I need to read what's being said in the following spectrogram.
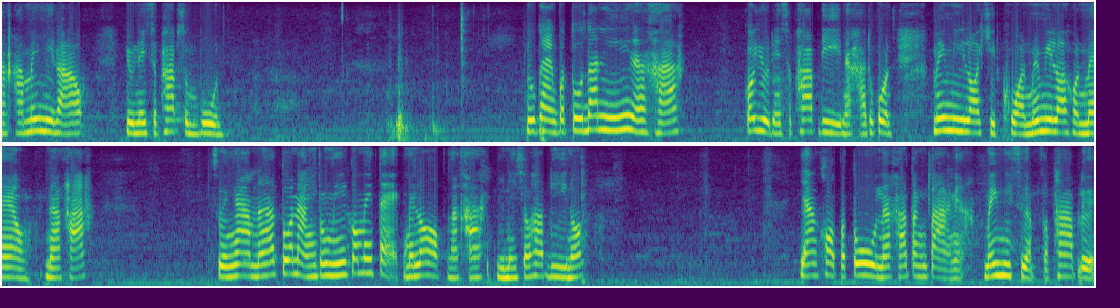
นะคะ ไม่มีร้าวอยู่ในสภาพสมบูรณ์ ดูแผงประตูด้านนี้นะคะ ก็อยู่ในสภาพดีนะคะ ทุกคนไม่มีรอยขีดข่วนไม่มีรอยขนแมวนะคะ สวยงามนะคะตัวหนังตรงนี้ก็ไม่แตกไม่ลอกนะคะ อยู่ในสภาพดีเนาะยางขอบประตูนะคะต่างๆ เนี่ย ไม่มีเสื่อมสภาพเลย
